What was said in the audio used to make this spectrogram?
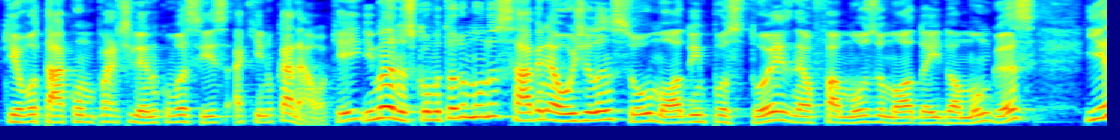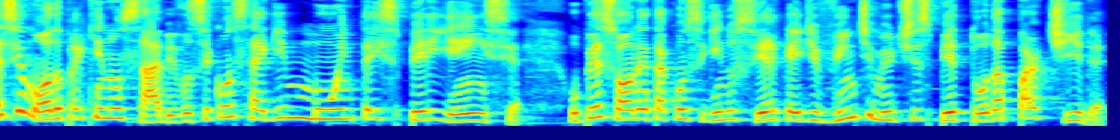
que eu vou estar tá compartilhando com vocês aqui no canal, ok? E manos, como todo mundo sabe, né? Hoje lançou o modo Impostores, né? O famoso modo aí do Among Us. E esse modo, para quem não sabe, você consegue muita experiência. O pessoal, né, tá conseguindo cerca de 20 mil de XP toda a partida.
